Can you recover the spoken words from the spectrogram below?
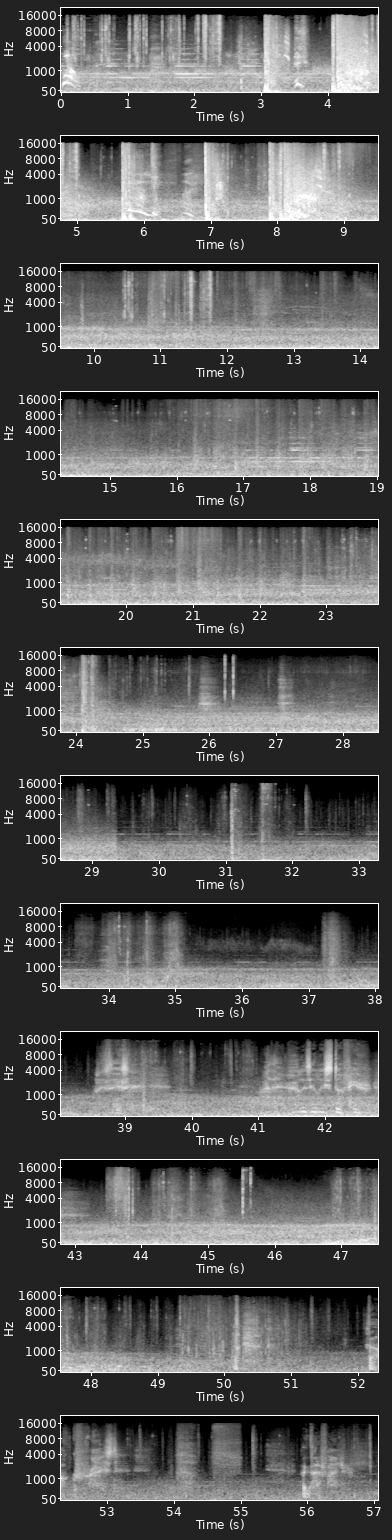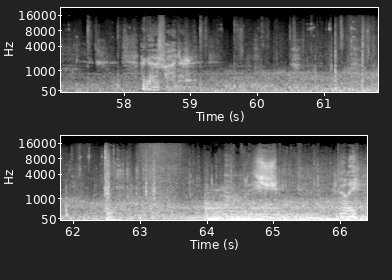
Whoa! What is this? Where the hell is all this stuff here? Oh, Christ. I gotta find her. I gotta find her. Holy shit. Ellie.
